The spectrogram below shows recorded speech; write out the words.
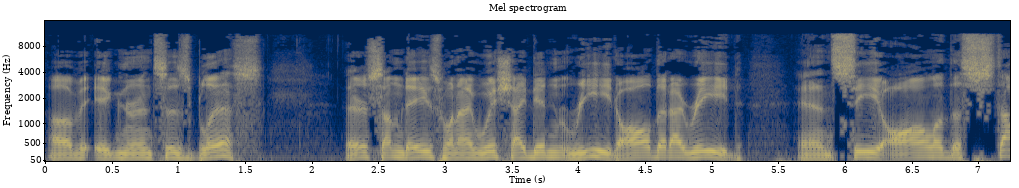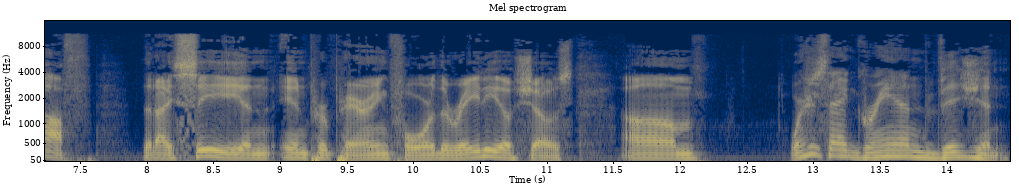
of ignorance is bliss. There's some days when I wish I didn't read all that I read and see all of the stuff that I see in in preparing for the radio shows. Um, where's that grand vision?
